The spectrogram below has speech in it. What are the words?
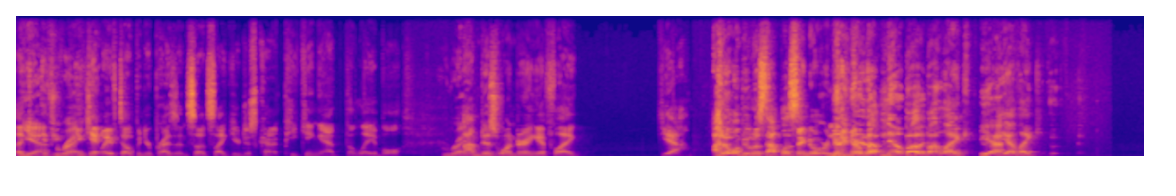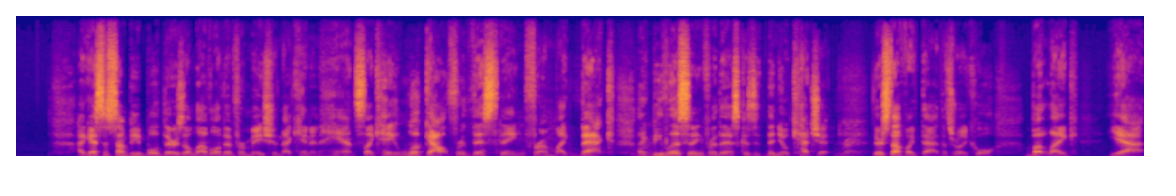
Like Yeah, if you, right. you can't wait to open your present, so it's like you're just kind of peeking at the label. Right. I'm just wondering if like, yeah, I don't want people to stop listening to what we're No, doing. no, right but- no, but, but- but like, yeah. yeah, like. I guess to some people, there's a level of information that can enhance, like, hey, look out for this thing from like Beck. Like, be listening for this because then you'll catch it. Right. There's stuff like that. That's really cool. But like, yeah,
